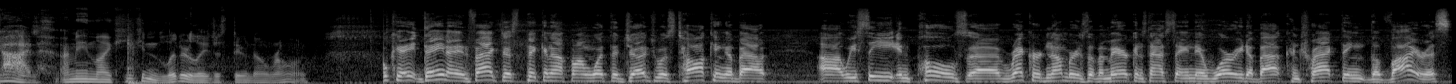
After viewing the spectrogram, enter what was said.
God, I mean, like he can literally just do no wrong. Okay, Dana, in fact, just picking up on what the judge was talking about, uh, we see in polls uh, record numbers of Americans now saying they're worried about contracting the virus.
